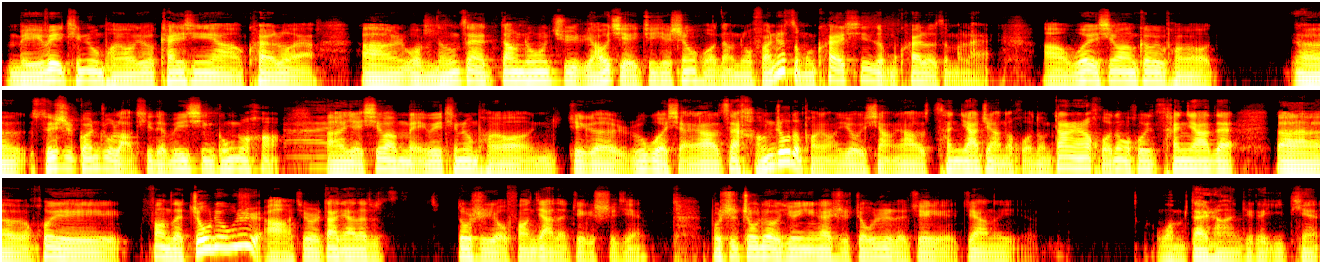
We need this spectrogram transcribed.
每一位听众朋友就开心呀、快乐呀啊！我们能在当中去了解这些生活当中，反正怎么开心怎么快乐怎么来啊！我也希望各位朋友，呃，随时关注老 T 的微信公众号啊！也希望每一位听众朋友，这个如果想要在杭州的朋友有想要参加这样的活动，当然活动会参加在呃会放在周六日啊，就是大家的都是有放假的这个时间，不是周六就应该是周日的这这样的。我们带上这个一天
